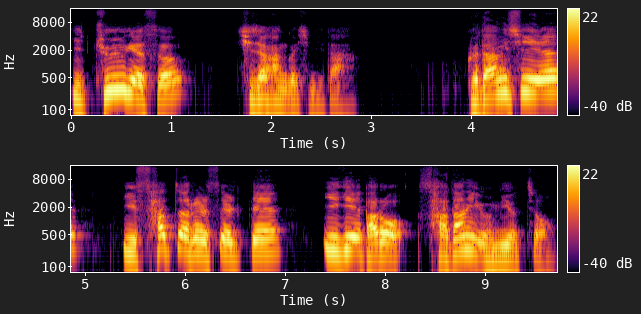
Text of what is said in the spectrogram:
이 주육에서 시작한 것입니다. 그 당시에 이 사자를 쓸 때 이게 바로 사단의 의미였죠.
